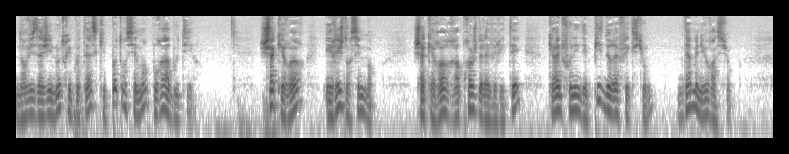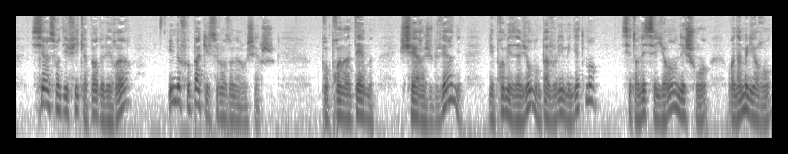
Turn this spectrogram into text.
d'envisager une autre hypothèse qui potentiellement pourra aboutir. Chaque erreur est riche d'enseignements. Chaque erreur rapproche de la vérité car elle fournit des pistes de réflexion, d'amélioration. Si un scientifique a peur de l'erreur, il ne faut pas qu'il se lance dans la recherche. Pour prendre un thème cher à Jules Verne, les premiers avions n'ont pas volé immédiatement. C'est en essayant, en échouant, en améliorant,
